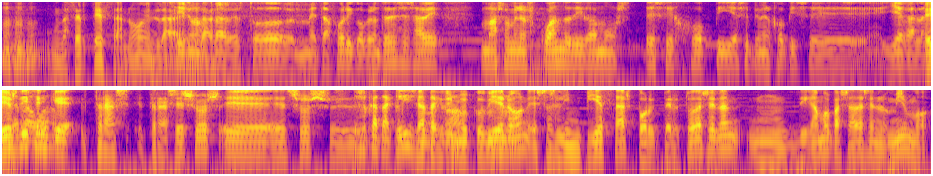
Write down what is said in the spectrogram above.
una certeza, ¿no? En la, sí, no, claro, es todo metafórico. Pero entonces se sabe más o menos cuándo, digamos, ese Hopi, ese primer Hopi se llega a la Ellos dicen que tras, tras esos, eh, esos, eh, esos cataclismos, que hubieron, esas limpiezas, por, pero todas eran, mm, digamos, basadas en lo mismo,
